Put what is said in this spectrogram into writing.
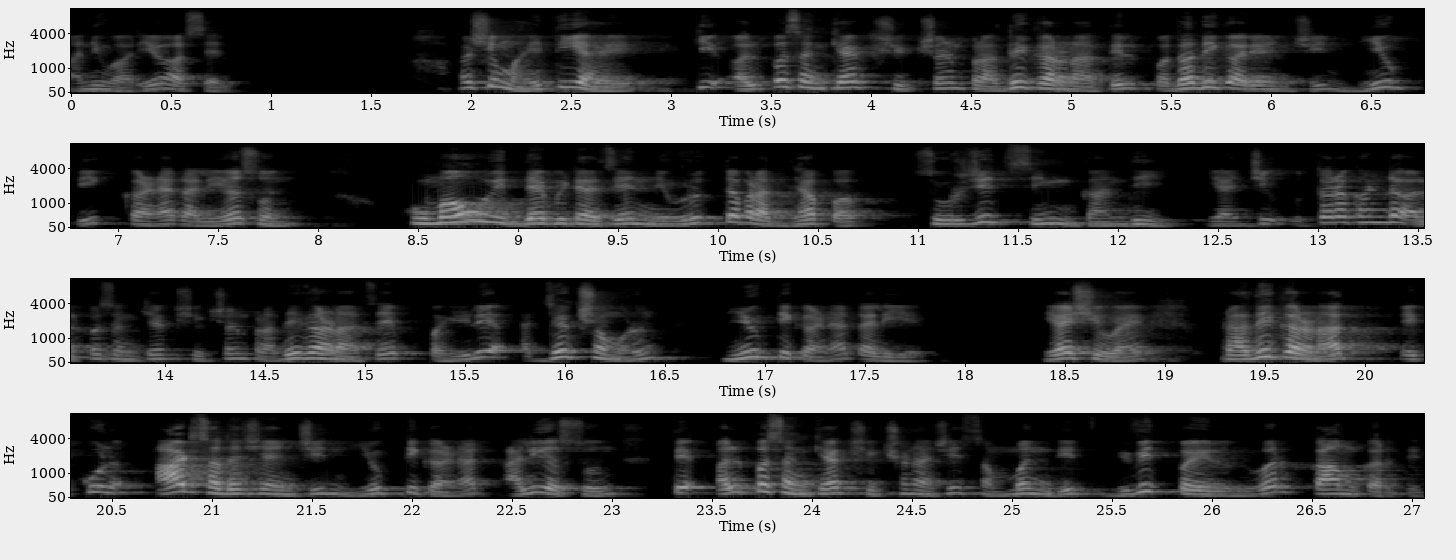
अनिवार्य असेल. अशी माहिती आहे की अल्पसंख्याक शिक्षण प्राधिकरणातील पदाधिकाऱ्यांची नियुक्ती करण्यात आली असून कुमाऊ विद्यापीठाचे निवृत्त प्राध्यापक सुरजित सिंग गांधी यांची उत्तराखंड अल्पसंख्याक शिक्षण प्राधिकरणाचे पहिले अध्यक्ष म्हणून नियुक्ती करण्यात आली आहे. याशिवाय प्राधिकरणात एकूण आठ सदस्यांची नियुक्ती करण्यात आली असून ते अल्पसंख्याक शिक्षणाशी संबंधित विविध पैलूंवर काम करतील.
